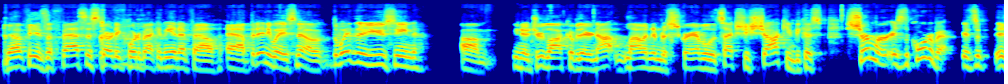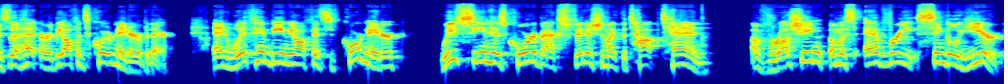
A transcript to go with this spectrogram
no, he is the fastest starting quarterback in the NFL. Uh, but anyways, no, the way they're using um, you know, Drew Lock over there, not allowing him to scramble. It's actually shocking because Shurmur is the quarterback, is is the head or the offensive coordinator over there. And with him being the offensive coordinator, we've seen his quarterbacks finish in like the top 10 of rushing almost every single year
